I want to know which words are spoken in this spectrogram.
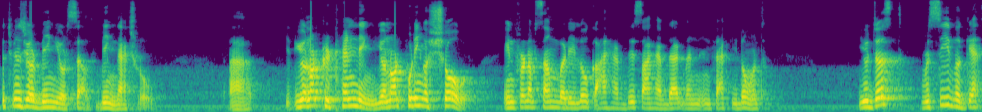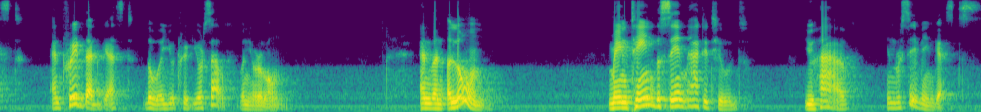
which means you're being yourself, being natural. Uh, you're not pretending, you're not putting a show in front of somebody, look, I have this, I have that, when in fact you don't. You just receive a guest and treat that guest the way you treat yourself when you're alone. And when alone, maintain the same attitude you have in receiving guests.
